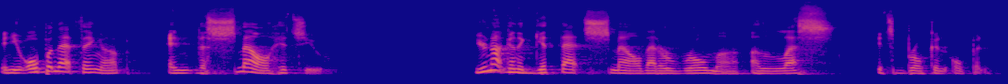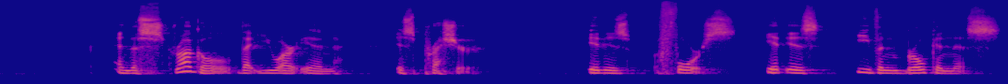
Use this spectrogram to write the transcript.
And you open that thing up, and the smell hits you. You're not going to get that smell, that aroma, unless it's broken open. And the struggle that you are in is pressure it is force, it is even brokenness.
